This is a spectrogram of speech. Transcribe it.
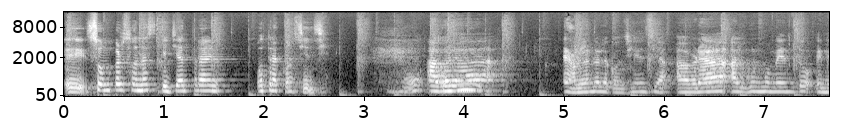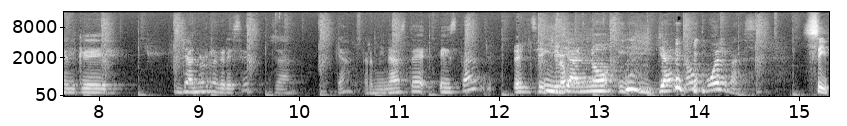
eh, son personas que ya traen otra conciencia. ¿no? Habrá, hablando de la conciencia, ¿habrá algún momento en el que ya no regreses? O sea, ya terminaste esta El y ya no, y, y ya no vuelvas. Sí.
